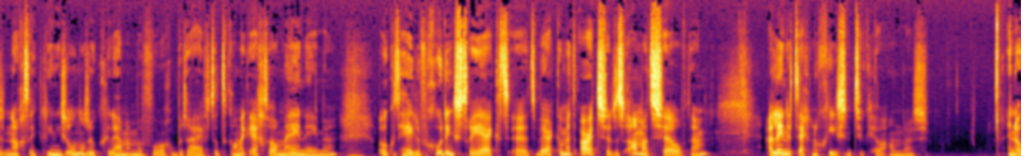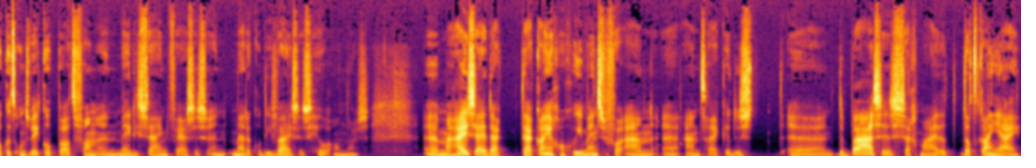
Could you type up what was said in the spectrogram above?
80.000 nachten in klinisch onderzoek gedaan met mijn vorige bedrijf. Dat kan ik echt wel meenemen. Ook het hele vergoedingstraject, het werken met artsen, dat is allemaal hetzelfde. Alleen de technologie is natuurlijk heel anders. En ook het ontwikkelpad van een medicijn versus een medical device is heel anders. Uh, maar hij zei, daar, daar kan je gewoon goede mensen voor aan, uh, aantrekken. Dus de basis, zeg maar, dat, dat kan jij.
